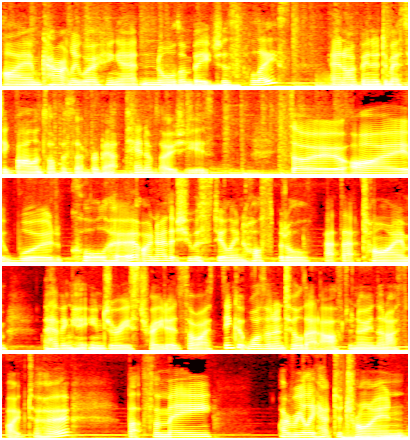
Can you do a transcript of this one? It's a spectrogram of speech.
I am currently working at Northern Beaches Police and I've been a domestic violence officer for about 10 of those years. So, I would call her. I know that she was still in hospital at that time having her injuries treated. So, I think it wasn't until that afternoon that I spoke to her. But for me, I really had to try and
